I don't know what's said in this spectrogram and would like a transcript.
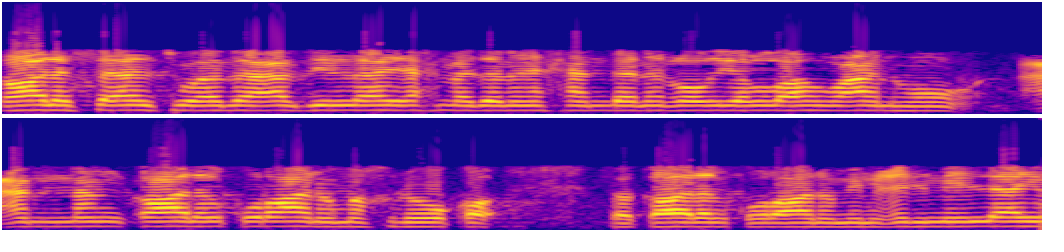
قال سألت أبا عبد الله أحمد بن حنبل رضي الله عنه عمن قال القرآن مخلوق. فقال القرآن من علم الله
